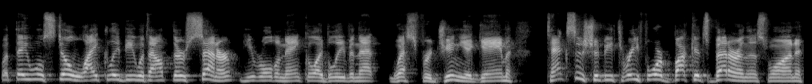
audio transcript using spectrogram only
but they will still likely be without their center. He rolled an ankle, I believe, in that West Virginia game. Texas should be three, four buckets better in this one.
